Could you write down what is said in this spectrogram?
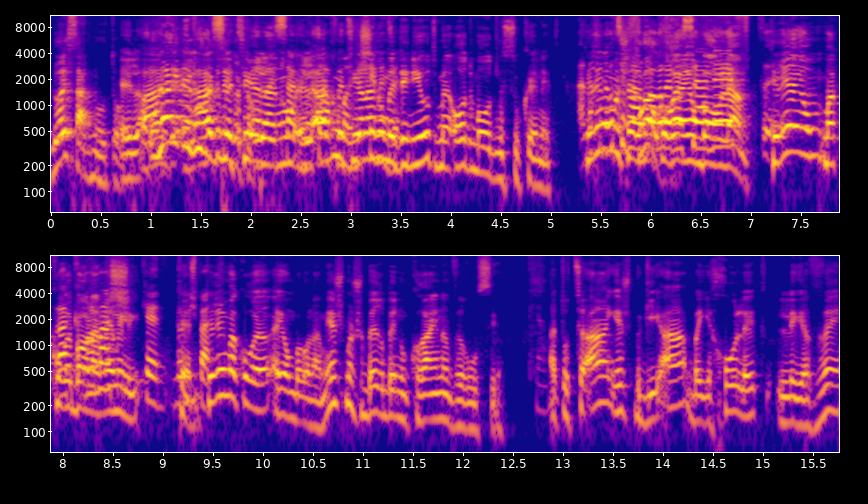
לא השגנו אותו. אלעד, אולי נבוא אלעד נשיג מציע אותו. לא אלעד מציע לנו. מדיניות מאוד מאוד מסוכנת. תראי למשל מה קורה היום בעולם. תראי היום מה קורה בעולם, אמילי. כן, במשפט. תראי מה קורה היום בעולם. יש משבר בין אוקראינה ורוסיה. כן. התוצאה, יש פגיעה ביכולת לייבא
